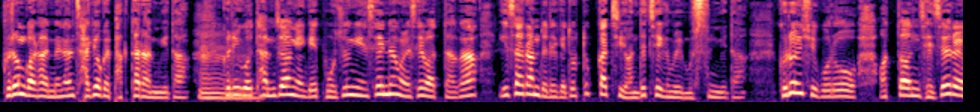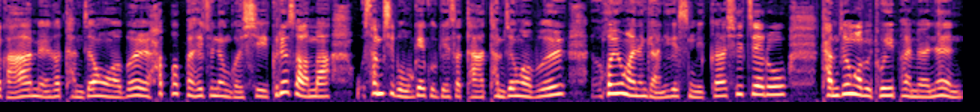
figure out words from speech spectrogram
그런 걸 하면은 자격을 박탈합니다. 음. 그리고 탐정에게 보증인 3명을 세웠다가 이 사람들에게도 똑같이 연대 책임을 묻습니다. 그런 식으로 어떤 제재를 가하면서 탐정업을 합법화해 주는 것이 그래서 아마 35개국에서 다 탐정업을 허용하는 게 아니겠습니까? 실제로 탐정업을 도입하면은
